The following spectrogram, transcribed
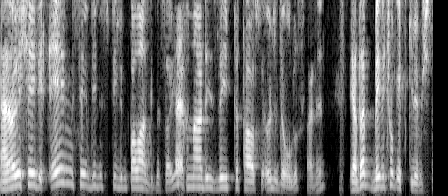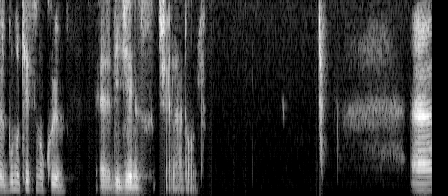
Yani öyle şey değil. En sevdiğiniz film falan değil. Mesela Evet. yakınlarda izleyip de tavsiye öyle de olur hani. Ya da beni çok etkilemiştir. Bunu kesin okuyun e, diyeceğiniz şeyler de olabilir. Ee,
